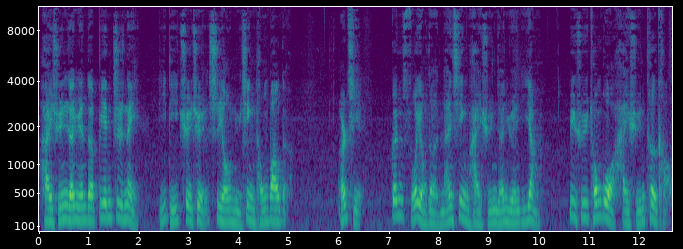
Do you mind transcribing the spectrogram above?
海巡人员的编制内。的的确确是有女性同胞的，而且跟所有的男性海巡人员一样，必须通过海巡特考，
